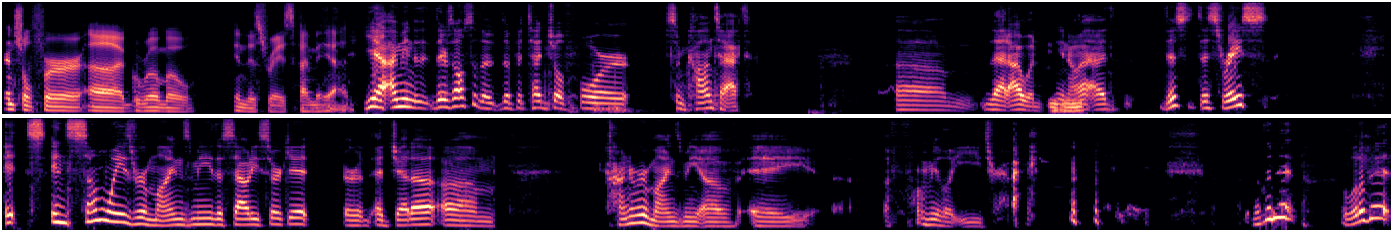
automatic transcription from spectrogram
potential for uh, Gromo in this race, if I may add. Yeah, I mean, there's also the the potential for some contact. Um, that I would, you know, Mhm. I, I this this race, it's in some ways reminds me the Saudi circuit or at Jeddah. Um, kind of reminds me of a a Formula E track, doesn't it? A little bit.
